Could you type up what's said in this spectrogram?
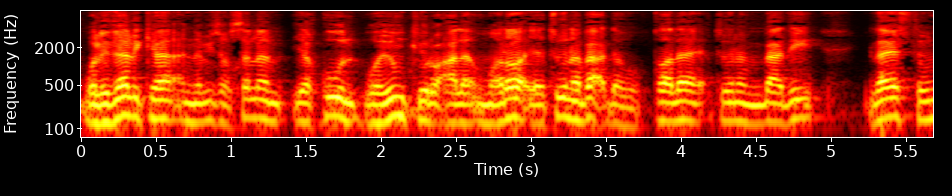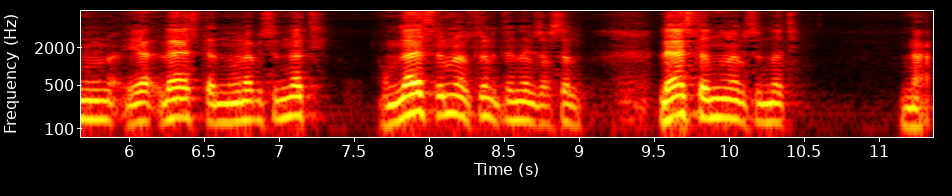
ولذلك النبي صلى الله عليه وسلم يقول وينكر على أمراء يأتون بعده. قال يأتون من بعدي. لا يستنون, لا يستنون بسنتي. هم لا يستنون بسنة النبي صلى الله عليه وسلم. لا يستنون بسنتي. نعم.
